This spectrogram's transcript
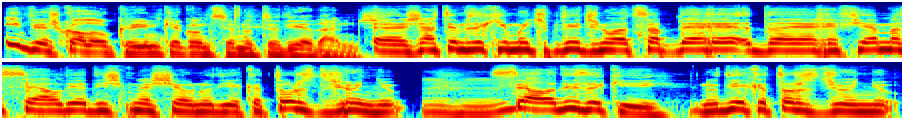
e vês qual é o crime que aconteceu no teu dia de anos. Uh, já temos aqui muitos pedidos no WhatsApp da, R- da RFM. A Célia diz que nasceu no dia 14 de junho. Célia diz aqui: no dia 14 de junho,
